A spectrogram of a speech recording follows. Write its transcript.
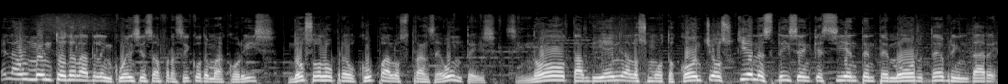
El aumento de la delincuencia en San Francisco de Macorís no solo preocupa a los transeúntes, sino también a los motoconchos, quienes dicen que sienten temor de brindar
